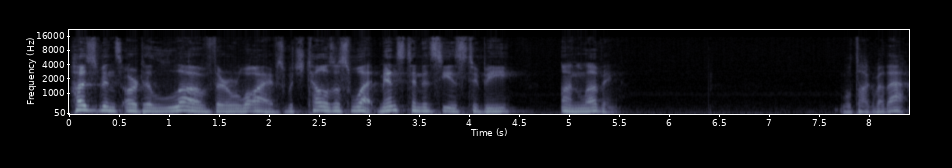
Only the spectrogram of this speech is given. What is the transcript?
Husbands are to love their wives, which tells us what? Men's tendency is to be unloving. We'll talk about that.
